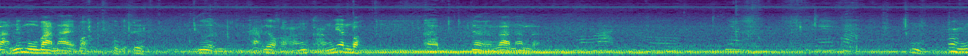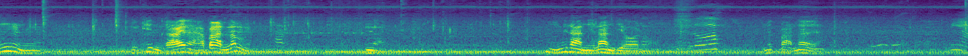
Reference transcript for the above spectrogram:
ร้านนี้หมู่บ้านได้บ่ถูกไปซื้อเลื่อนขาเรียวขังขังเลี้ยนบ่ครับเนี่ยร้านนั่นแหละมองร้านเออเนี่ยง่ายกว่าอืมอืมอยู่กินขายหนาบ้านน้ำครับน่ะอืมมีร้านนี้ร้านเดียวเนาะโลนึกบ้านได้เนี่ย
